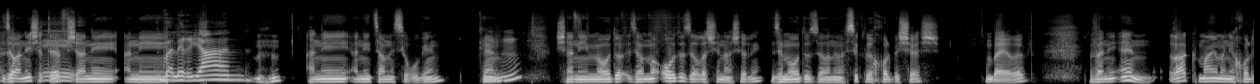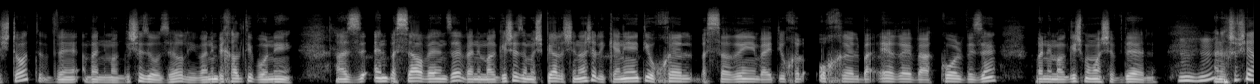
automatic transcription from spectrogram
זהו, אני אשתף אה, שאני, אני, ולריאן. אני צם לסירוגין, כן, מהמם. שאני מאוד, זה מאוד עוזר לשינה שלי, זה מאוד עוזר, אני מפסיק לאכול בשש בערב, ואני אין, רק מים אני יכול לשתות, ו, ואני מרגיש שזה עוזר לי, ואני בכלל טבעוני, אז אין בשר ואין זה, ואני מרגיש שזה משפיע על השינה שלי, כי אני הייתי אוכל בשרים, והייתי אוכל אוכל בערב והכל וזה, ואני מרגיש ממש הבדל. מהמם. אני חושב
